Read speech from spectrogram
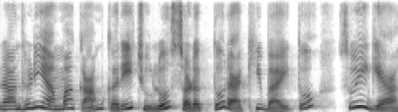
રાંધણીયામાં કામ કરી ચૂલો સળગતો રાખી બાઈ તો સૂઈ ગયા.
